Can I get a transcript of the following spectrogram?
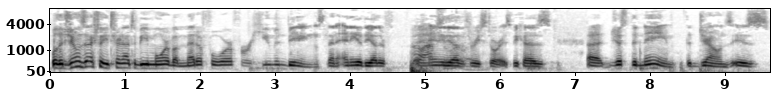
Well, the Jones actually turned out to be more of a metaphor for human beings than any of the other Oh, than any of the other three stories because uh, just the name, the Jones, is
